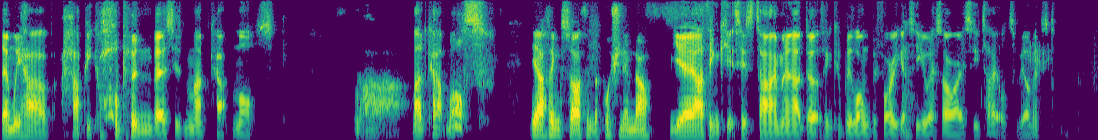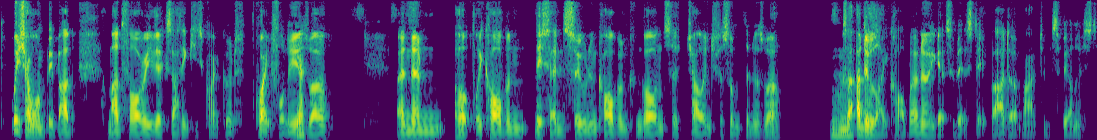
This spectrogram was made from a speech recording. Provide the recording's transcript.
Then we have Happy Corbin versus Madcap Moss. Ah. Madcap Moss? yeah, I think so. I think they're pushing him now. Yeah, I think it's his time, and I don't think it'll be long before he gets a US or IC title, to be honest. Which I won't be bad mad for either, because I think he's quite good, quite funny Yeah. as well. And then hopefully Corbin this ends soon, and Corbin can go on to challenge for something as well. Mhm. So I do like Corbin. I know he gets a bit of stick, but I don't mind him to be honest.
